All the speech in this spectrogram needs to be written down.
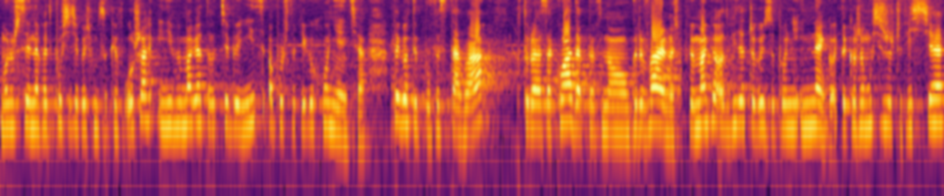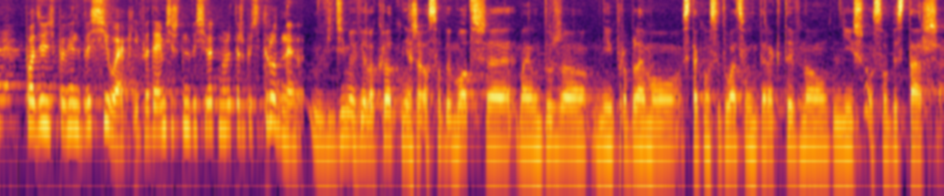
możesz sobie nawet puścić jakąś muzykę w uszach i nie wymaga to od Ciebie nic oprócz takiego chłonięcia. Tego typu wystawa, która zakłada pewną grę wygrywalność wymaga od widza czegoś zupełnie innego, tylko że musisz rzeczywiście podjąć pewien wysiłek i wydaje mi się, że ten wysiłek może też być trudny. Widzimy wielokrotnie, że osoby młodsze mają dużo mniej problemu z taką sytuacją interaktywną niż osoby starsze.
